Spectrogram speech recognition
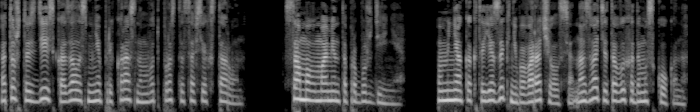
А то, что здесь, казалось мне прекрасным вот просто со всех сторон с самого момента пробуждения. У меня как-то язык не поворачивался назвать это выходом из кокона,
